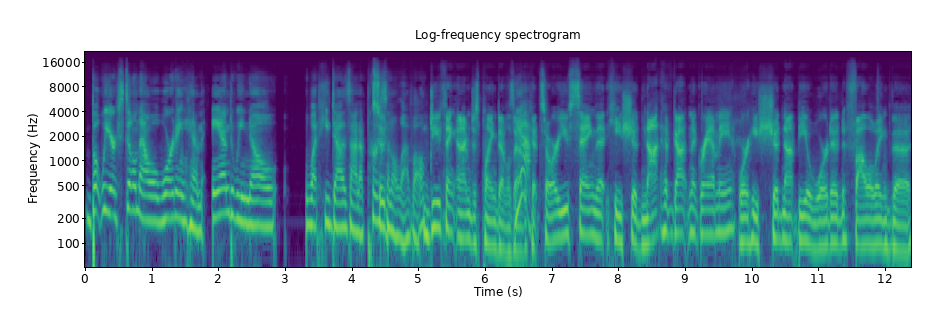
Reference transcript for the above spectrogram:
but we are still now awarding him, and we know what he does on a personal level. Do you think, and I'm just playing devil's Yeah. advocate, so are you saying that he should not have gotten a Grammy or he should not be awarded following the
